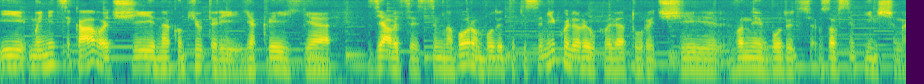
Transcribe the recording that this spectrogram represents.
І мені цікаво, чи на комп'ютері, який з'явиться з цим набором, будуть такі самі кольори у клавіатури, чи вони будуть зовсім іншими.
